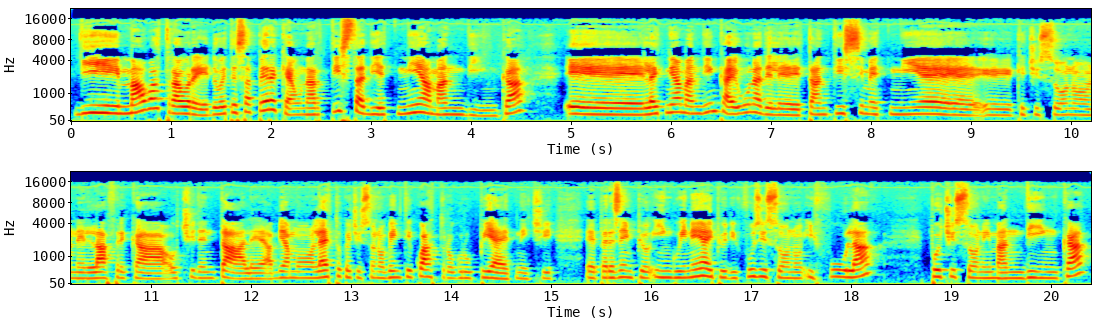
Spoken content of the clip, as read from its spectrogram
Di Mawa Traoré dovete sapere che è un artista di etnia mandinka e l'etnia mandinka è una delle tantissime etnie eh, che ci sono nell'Africa occidentale. Abbiamo letto che ci sono 24 gruppi etnici, Eh, per esempio in Guinea i più diffusi sono i Fula, poi ci sono i Mandinka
